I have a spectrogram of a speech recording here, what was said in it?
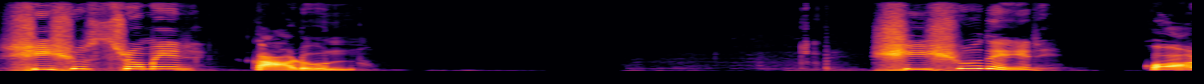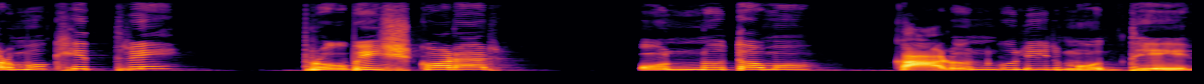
শিশু শ্রমের কারণ। শিশুদের কর্মক্ষেত্রে প্রবেশ করার অন্যতম কারণগুলির মধ্যে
